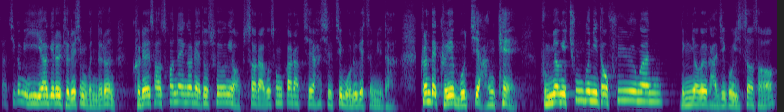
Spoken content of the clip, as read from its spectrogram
자, 지금 이 이야기를 들으신 분들은 그래서 선행을 해도 소용이 없어라고 손가락질 하실지 모르겠습니다. 그런데 그에 못지않게 분명히 충분히 더 훌륭한 능력을 가지고 있어서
